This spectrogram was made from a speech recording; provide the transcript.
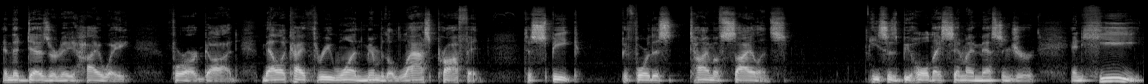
in the desert a highway for our God. Malachi 3 1, remember the last prophet to speak before this time of silence. He says, Behold, I send my messenger, and he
